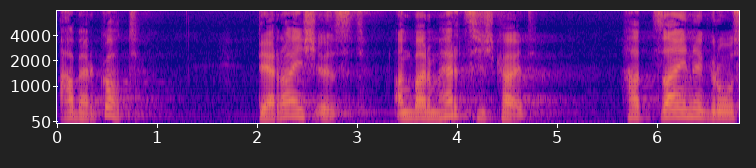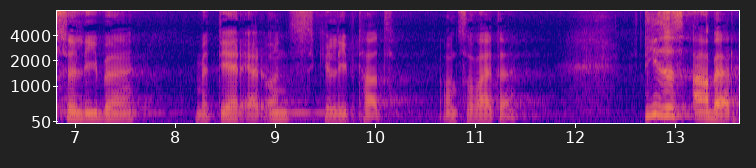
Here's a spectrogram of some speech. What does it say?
aber Gott der reich ist an Barmherzigkeit, hat seine große Liebe, mit der er uns geliebt hat und so weiter. Dieses aber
